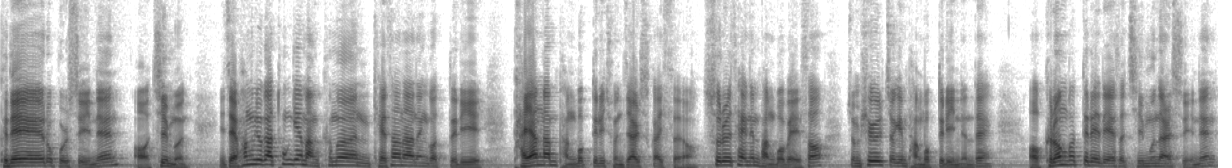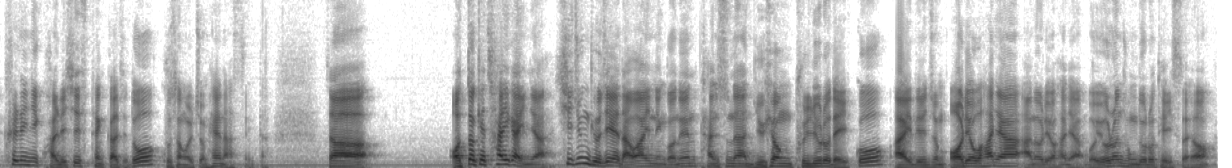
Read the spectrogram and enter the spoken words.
그대로 볼 수 있는 어, 질문. 이제 확률과 통계만큼은 계산하는 것들이 다양한 방법들이 존재할 수가 있어요. 수를 세는 방법에서 좀 효율적인 방법들이 있는데 어, 그런 것들에 대해서 질문할 수 있는 클리닉 관리 시스템까지도 구성을 좀 해놨습니다. 자, 어떻게 차이가 있냐? 시중 교재에 나와 있는 거는 단순한 유형 분류로 돼 있고 아이들이 좀 어려워하냐 안 어려워하냐 뭐 이런 정도로 돼 있어요.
